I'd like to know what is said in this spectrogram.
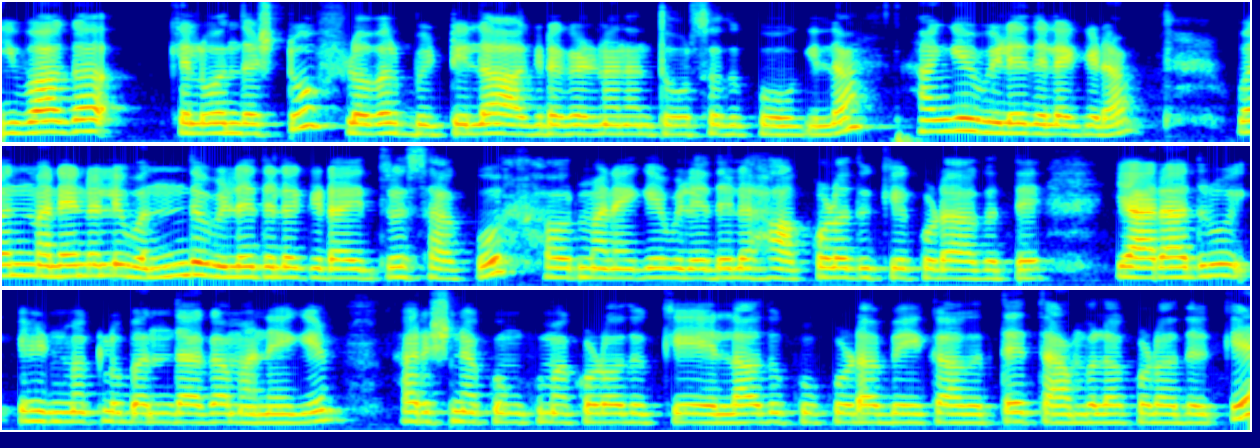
ಇವಾಗ ಕೆಲವೊಂದಷ್ಟು ಫ್ಲವರ್ ಬಿಟ್ಟಿಲ್ಲ, ಆ ಗಿಡಗಳನ್ನ ನಾನು ತೋರಿಸೋದಕ್ಕೂ ಹೋಗಿಲ್ಲ. ಹಾಗೆ ವಿಳೆದೆಲೆ ಗಿಡ. ಒಂದು ಮನೆಯಲ್ಲಿ ಒಂದು ವಿಳೆದೆಲೆ ಗಿಡ ಇದ್ದರೆ ಸಾಕು. ಅವ್ರ ಮನೆಗೆ ವಿಳೆದೆಲೆ ಹಾಕ್ಕೊಳ್ಳೋದಕ್ಕೆ ಕೂಡ ಆಗುತ್ತೆ. ಯಾರಾದರೂ ಹೆಣ್ಮಕ್ಳು ಬಂದಾಗ ಮನೆಗೆ ಅರಿಶಿನ, ಕುಂಕುಮ ಕೊಡೋದಕ್ಕೆ ಎಲ್ಲದಕ್ಕೂ ಕೂಡ ಬೇಕಾಗುತ್ತೆ ತಾಂಬೂಲ ಕೊಡೋದಕ್ಕೆ.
